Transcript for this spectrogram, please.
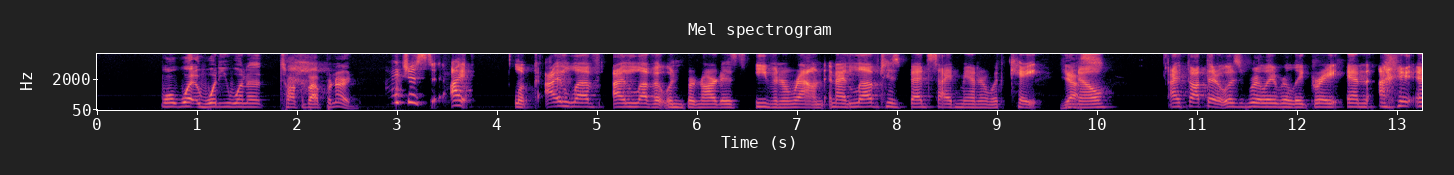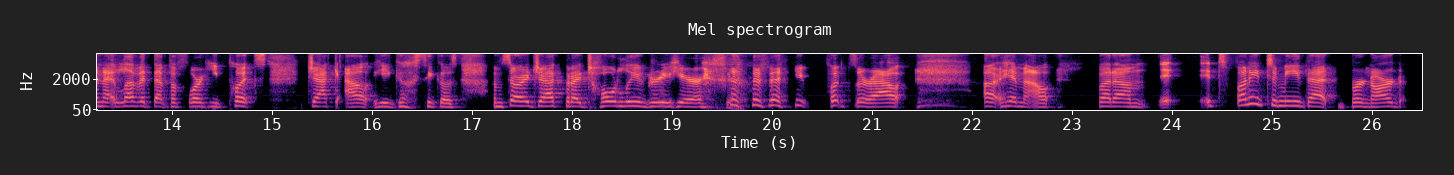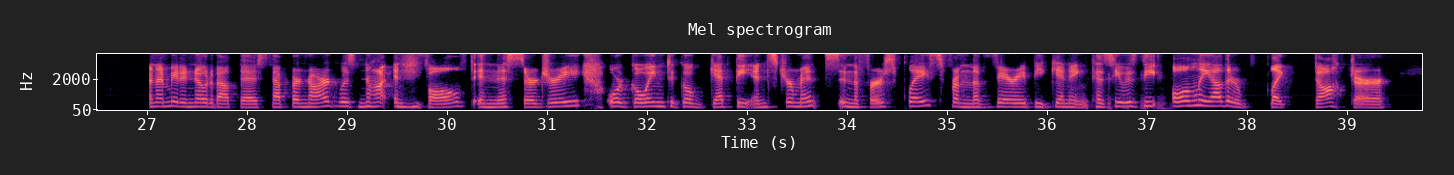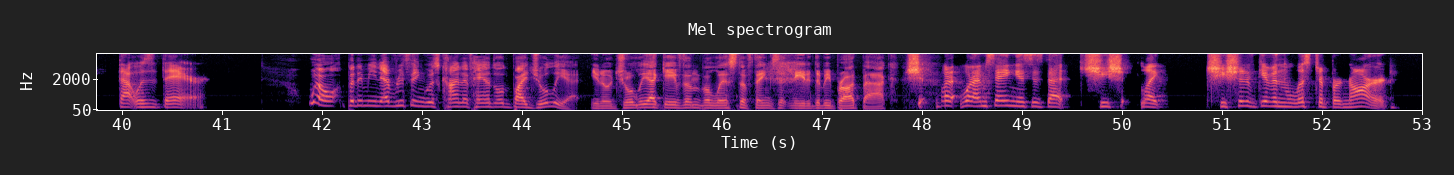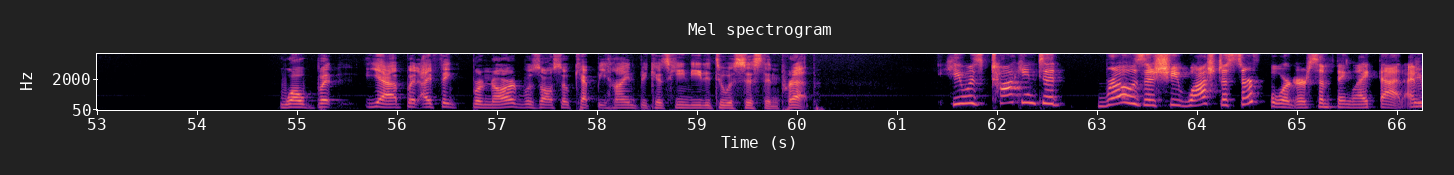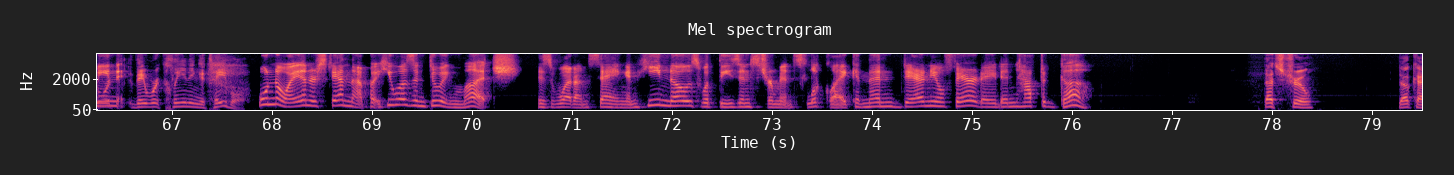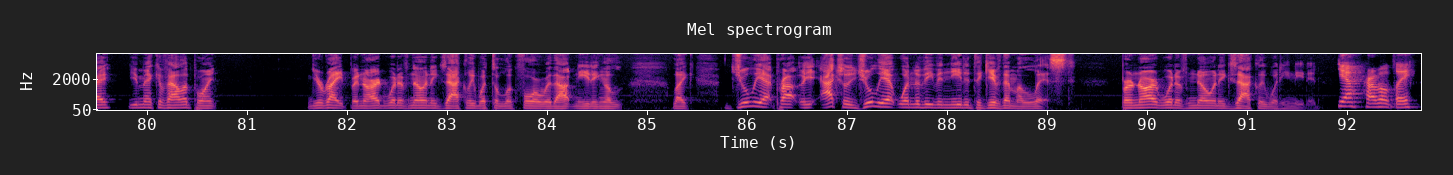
Well, what what do you want to talk about, Bernard? I just I look, I love I love it when Bernard is even around and I loved his bedside manner with Kate. Yes. You know? I thought that it was really, really great. And I and I love it that before he puts Jack out, he goes, he goes, I'm sorry, Jack, but I totally agree here. then he puts her out, uh, him out. But um it, it's funny to me that Bernard and I made a note about this that Bernard was not involved in this surgery or going to go get the instruments in the first place from the very beginning because he was the only other like doctor that was there. Well, but I mean, everything was kind of handled by Juliet. You know, Juliet gave them the list of things that needed to be brought back. Sh what what I'm saying is is that she sh- like she should have given the list to Bernard. Well, but yeah, but I think Bernard was also kept behind because he needed to assist in prep. He was talking to Rose as she washed a surfboard or something like that. I They mean, were, they were cleaning a table. Well, no, I understand that, but he wasn't doing much, is what I'm saying. And he knows what these instruments look like. And then Daniel Faraday didn't have to go. That's true. Okay, you make a valid point. You're right. Bernard would have known exactly what to look for without needing a like Juliet. Probably actually Juliet wouldn't have even needed to give them a list. Bernard would have known exactly what he needed. Yeah, probably.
